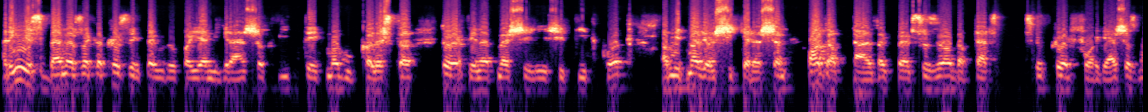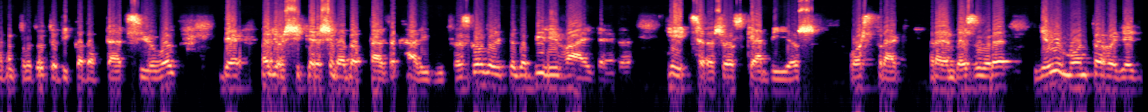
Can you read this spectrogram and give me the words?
részben ezek a közép-európai emigránsok vitték magukkal ezt a történetmesélési titkot, amit nagyon sikeresen adaptáltak, persze az adaptáció körforgás, ez már nem tudom, az ötödik adaptáció volt, de nagyon sikeresen adaptáltak Hollywoodhoz. Gondoljuk például Billy Wilder, hétszeres Oscar-díjas osztrák rendezőre. Ugye ő mondta, hogy egy,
